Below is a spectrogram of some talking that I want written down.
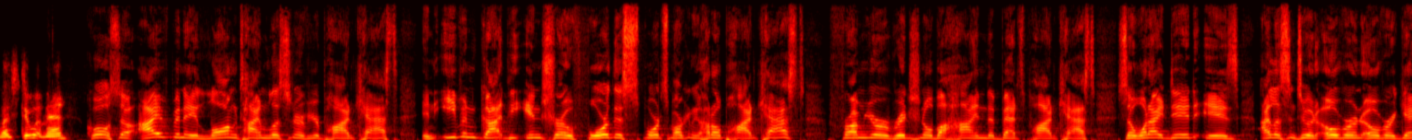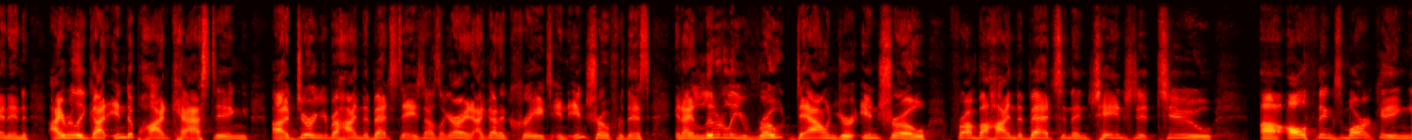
Let's do it, man. Cool. So I've been a long time listener of your podcast and even got the intro for this Sports Marketing Huddle podcast from your original Behind the Bets podcast. So what I did is I listened to it over and over again and I really got into podcasting uh, during your Behind the Bets days. And I was like, all right, I got to create an intro for this. And I literally wrote down your intro from Behind the Bets and then changed it to uh, all things marketing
